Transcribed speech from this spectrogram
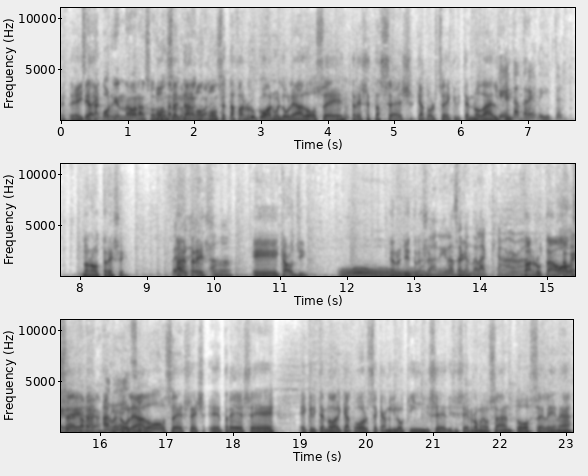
Este, ahí Si está corriendo ahora, son, no 11 está en el número está, actual. 11 está Farruko, Anuel AA 12, 13 está Sesh, 14 Cristian Nodal. ¿Quién está tres, dijiste? No, no, 13. Pero ah, el- 3. Ajá. Eh, Carol G. Oh, Karol G, 13. la nena Sí. sacando la cara. Farru está Está 11, pegada, está pegada. a- Anuel AA pegadísimo. 12, Sesh eh, 13, eh, Cristian Nodal 14, Camilo 15, 16 Romeo Santos, Selena,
